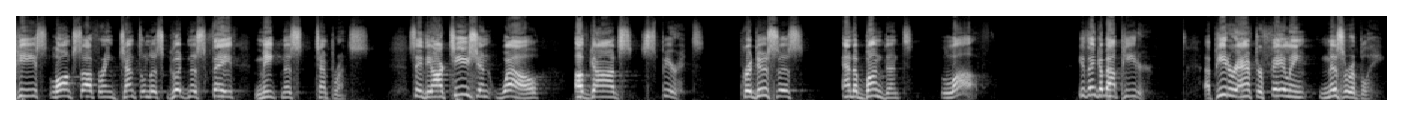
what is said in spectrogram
peace, long suffering, gentleness, goodness, faith, meekness, temperance. See, the artesian well of God's Spirit produces an abundant love. You think about Peter. Uh, Peter, after failing miserably,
